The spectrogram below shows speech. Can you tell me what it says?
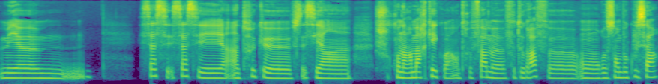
Mais euh, ça, c'est ça, c'est un truc, c'est un qu'on a remarqué quoi. Entre femmes photographes, on ressent beaucoup ça.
